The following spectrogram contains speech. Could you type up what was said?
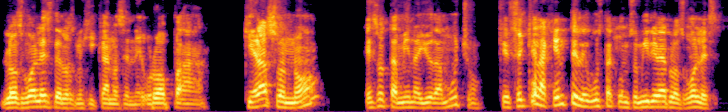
los goles de los mexicanos en Europa, quieras o no, eso también ayuda mucho, que sé que a la gente le gusta consumir y ver los goles,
